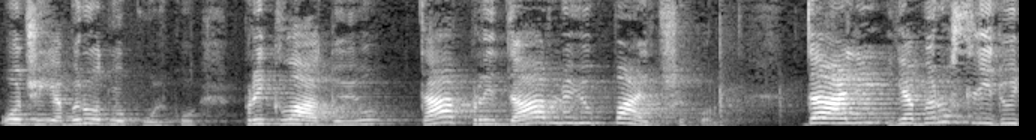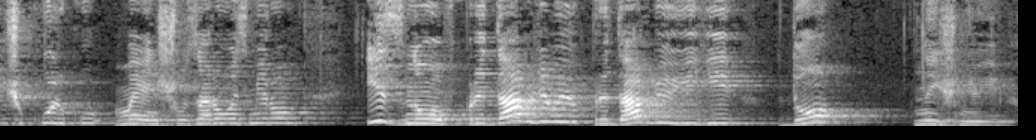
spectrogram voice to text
Отже, я беру одну кульку, прикладую та придавлюю пальчиком. Далі я беру слідуючу кульку, меншу за розміром, і знов придавлюю, придавлюю її до нижньої.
